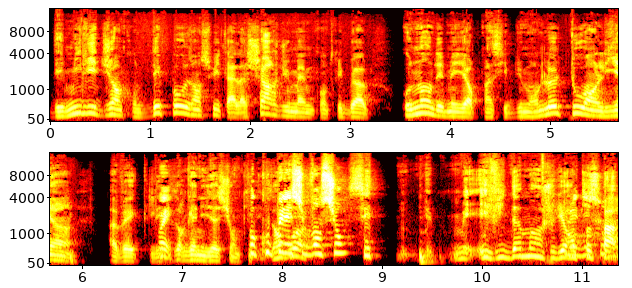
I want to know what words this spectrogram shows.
des milliers de gens qu'on dépose ensuite à la charge du même contribuable au nom des meilleurs principes du monde, le tout en lien avec les organisations qui Pour couper les subventions mais, évidemment, je veux dire, on ne peut pas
